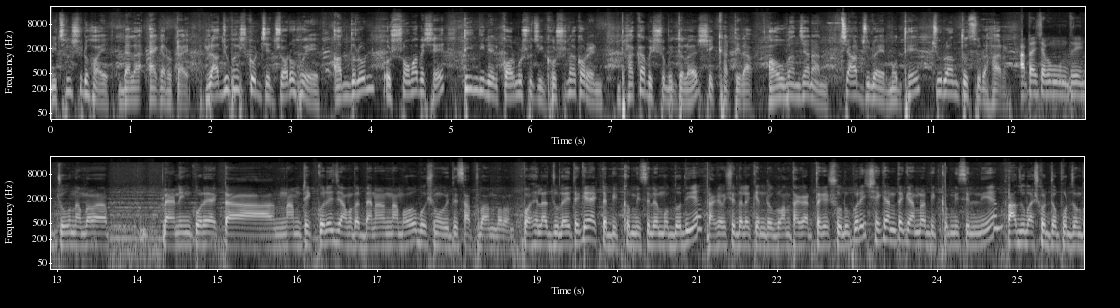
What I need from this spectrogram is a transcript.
মিছিল শুরু হয় বেলা এগারোটায়। রাজু ভাস্কর্যে জড়ো হয়ে আন্দোলন ও সমাবেশে তিন দিনের কর্মসূচি ঘোষণা করেন ঢাকা বিশ্ববিদ্যালয়ের শিক্ষার্থীরা। আহ্বান জানান, চার জুলাইয়ের মধ্যে চূড়ান্ত সুরাহার। আঠাশ এবং উনত্রিশ জুন আমরা প্ল্যানিং করে একটা নাম ঠিক করে যে আমাদের ব্যানার নাম হবে বৈষম্যবিধি ছাত্র আন্দোলন। পহেলা জুলাই থেকে একটা বিক্ষোভ মিছিলের মধ্য দিয়ে ঢাকা বিশ্ববিদ্যালয় কেন্দ্রীয় গ্রন্থাগার থেকে শুরু করি। সেখান থেকে আমরা বিক্ষোভ মিছিল নিয়ে রাজু ভাস্কর্য পর্যন্ত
